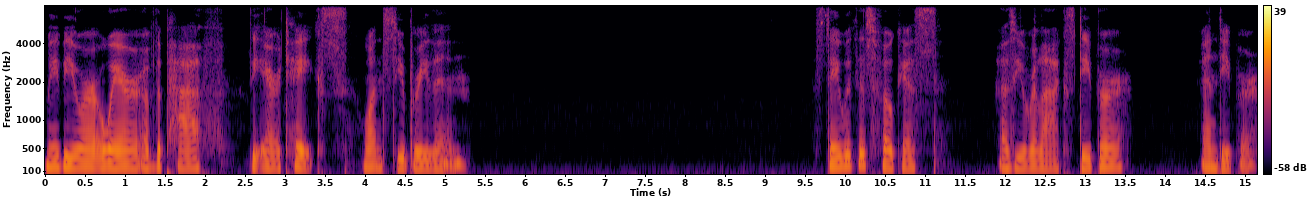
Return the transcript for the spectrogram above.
Maybe you're aware of the path the air takes once you breathe in. Stay with this focus as you relax deeper and deeper,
